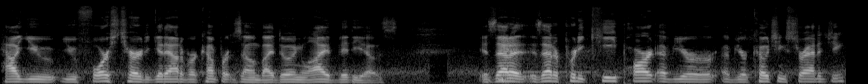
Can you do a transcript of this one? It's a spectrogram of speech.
how you you forced her to get out of her comfort zone by doing live videos. Is that a is that a pretty key part of your of your coaching strategy?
